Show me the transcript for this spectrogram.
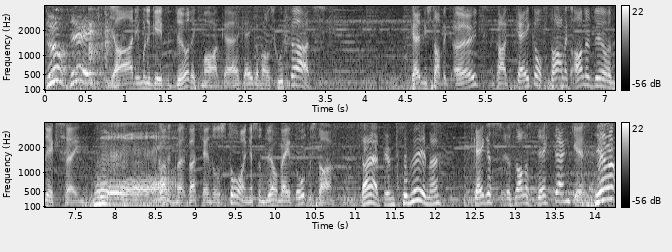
dicht. Ja, die moet ik even deur dicht maken, hè. kijken of alles goed gaat. Kijk, nu stap ik uit. Dan ga ik kijken of dadelijk alle deuren dicht zijn. Kan het best zijn door een storing als een deur blijft openstaan. Dan heb je een probleem, hè? Kijk eens, is alles dicht, denk je? Ja.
